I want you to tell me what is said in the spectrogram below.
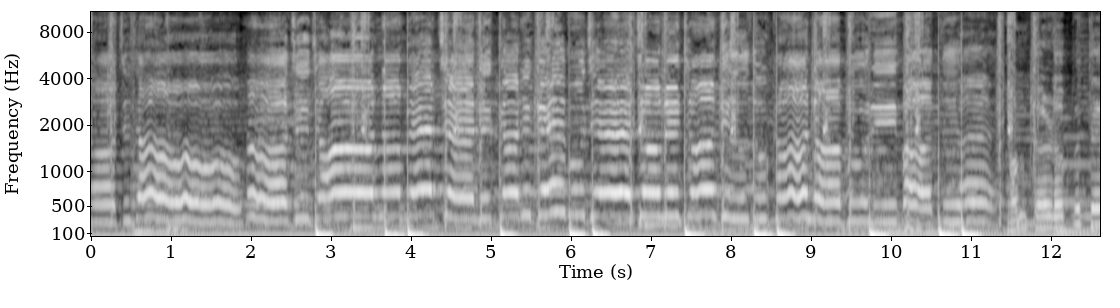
आज जाओ, आज जाना बेचैन करके मुझे जाने जा दिल दुखाना बुरी बात है। हम तड़पते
